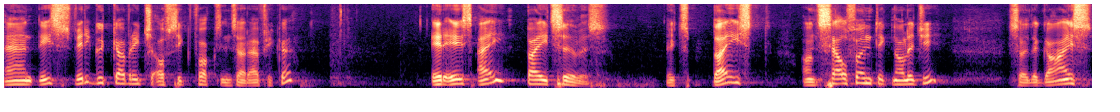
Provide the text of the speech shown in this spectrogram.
and there's very good coverage of Sigfox in South Africa. It is a paid service. It's based on cell phone technology. So the guys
